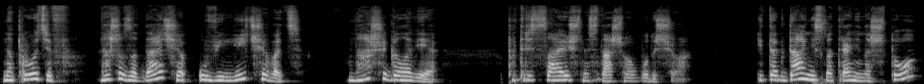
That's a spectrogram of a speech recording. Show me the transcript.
Напротив, наша задача увеличивать в нашей голове потрясающность нашего будущего. И тогда, несмотря ни на что,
